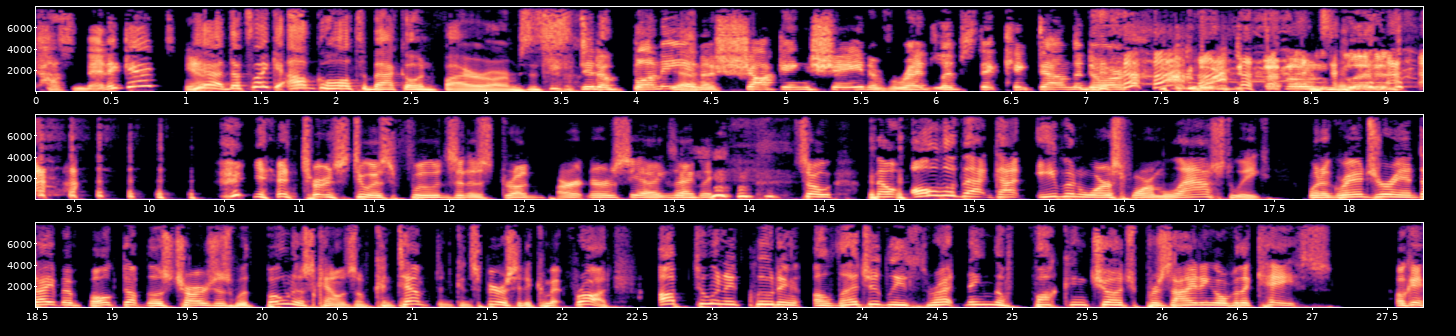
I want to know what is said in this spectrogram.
Cosmetic act? Yeah. Yeah. that's like alcohol, tobacco, and firearms. It's just Did a bunny Yeah. in a shocking shade of red lipstick kick down the door? Good Grenon. Yeah, it turns to his foods and his drug partners. Yeah, exactly. so now all of that got even worse for him last week when a grand jury indictment bulked up those charges with bonus counts of contempt and conspiracy to commit fraud, up to and including allegedly threatening the fucking judge presiding over the case. Okay,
